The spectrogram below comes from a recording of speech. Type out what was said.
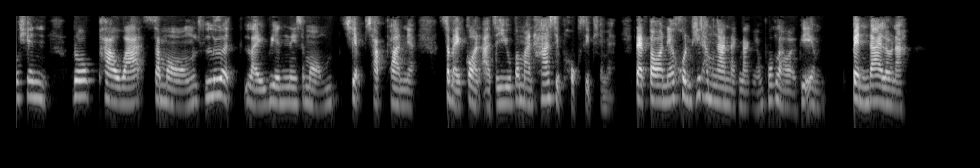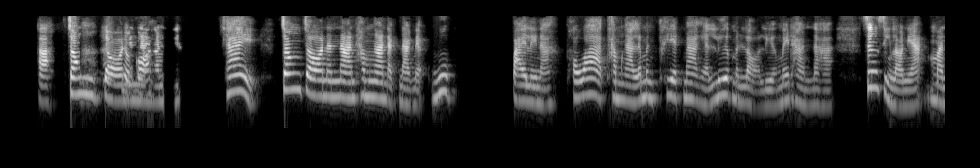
ค เช่น โรคภาวะสมองเลือดไหลเวียนในสมองเฉียบฉับพลันเนี่ยสมัยก่อนอาจจะอายุประมาณห้าสิบหกสิบใช่ไหมแต่ตอนนี้คนที่ทำงานหนักๆอย่างพวกเราอะพี่เอ็มเป็นได้แล้วนะค่ะจ้องจอนานๆใช่ จ้องจอนานๆทำงานหนักๆเนี่ยวูบ ไปเลยนะ เพราะว่าทำงานแล้วมันเครียดมากเนี่ยเลือดมันหล่อเลี้ยงไม่ทันนะคะ ซึ่งสิ่งเหล่านี้มัน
